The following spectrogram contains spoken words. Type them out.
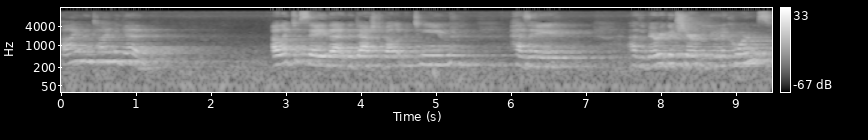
time and time again. I like to say that the Dash development team has a, has a very good share of unicorns.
